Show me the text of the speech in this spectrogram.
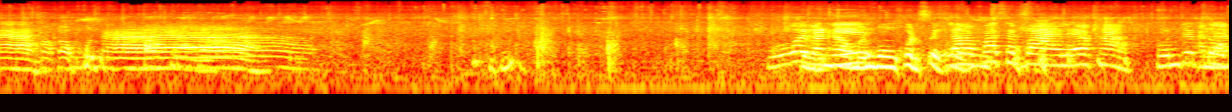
ค่ะขอบคุณค่ะโอ้ยวันนี้เหมือนวงคนเสือเราก็สบายแล้วค่ะฝนจะตก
